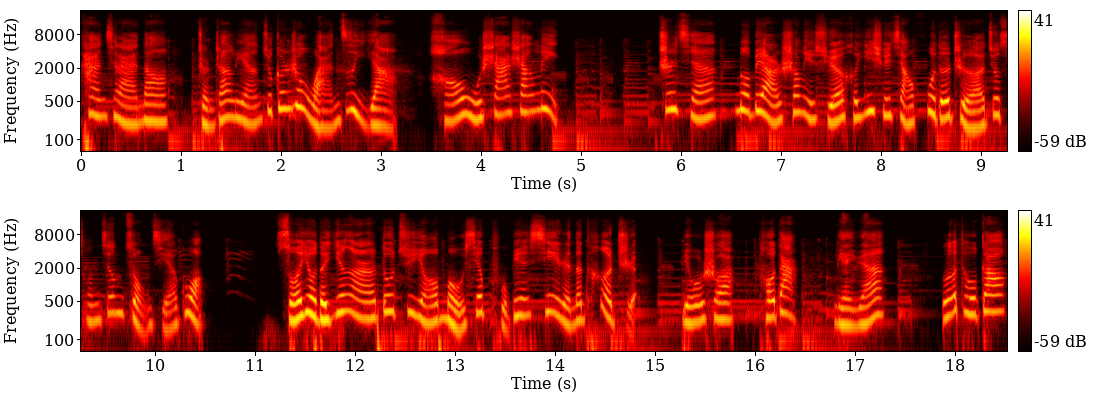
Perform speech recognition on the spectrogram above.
看起来呢，整张脸就跟肉丸子一样，毫无杀伤力。之前诺贝尔生理学和医学奖获得者就曾经总结过。所有的婴儿都具有某些普遍吸引人的特质，比如说头大、脸圆、额头高、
